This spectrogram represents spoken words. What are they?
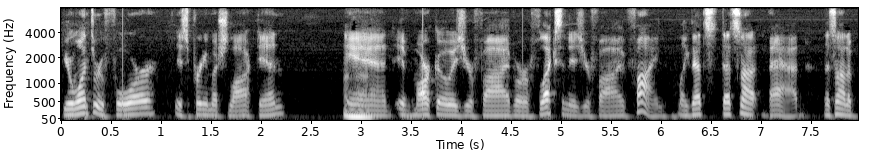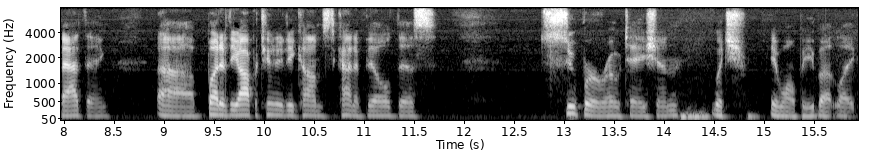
your one through four is pretty much locked in. Mm-hmm. And if Marco is your five or Flexen is your five, fine. Like that's that's not bad. That's not a bad thing. Uh, but if the opportunity comes to kind of build this super rotation, which it won't be, but like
